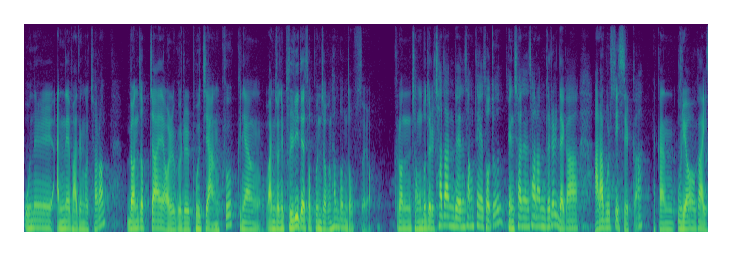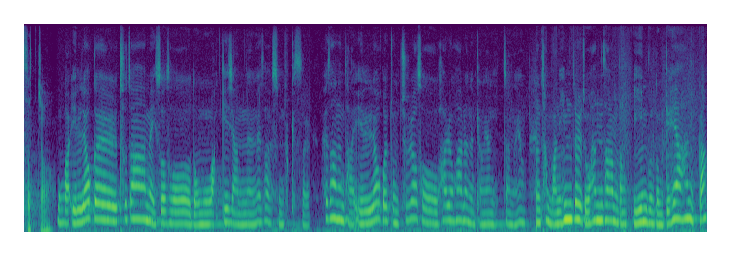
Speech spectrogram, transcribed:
오늘 안내받은 것처럼 면접자의 얼굴을 보지 않고 그냥 완전히 분리돼서 본 적은 한 번도 없어요. 그런 정보들을 차단된 상태에서도 괜찮은 사람들을 내가 알아볼 수 있을까? 약간 우려가 있었죠. 뭔가 인력을 투자함에 있어서 너무 아끼지 않는 회사였으면 좋겠어요. 회사는 다 인력을 좀 줄여서 활용하려는 경향이 있잖아요. 참 많이 힘들죠. 한 사람당 2인분 넘게 해야 하니까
